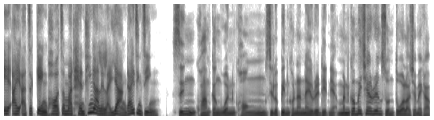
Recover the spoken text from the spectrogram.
AI อาจจะเก่งพอจะมาแทนที่งานหลาย ๆ อย่างได้จริง ซึ่งความกังวลของศิลปินคนนั้นใน Reddit เนี่ยมันก็ไม่ใช่เรื่องส่วนตัวแล้วใช่ไหมครับ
